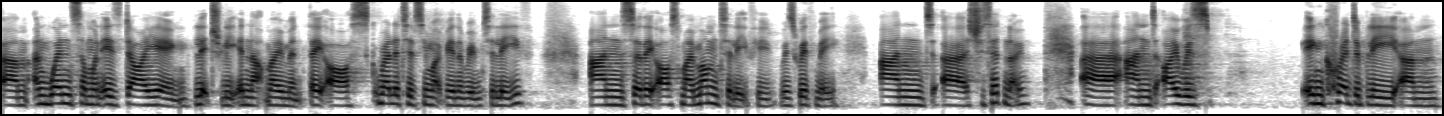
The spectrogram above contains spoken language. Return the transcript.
um, and when someone is dying, literally in that moment, they ask relatives who might be in the room to leave. And so they asked my mum to leave, who was with me. And uh, she said no. Uh, and I was incredibly um,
